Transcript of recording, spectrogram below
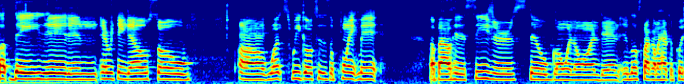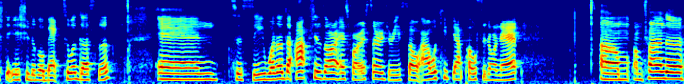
updated and everything else. So, uh, once we go to this appointment about his seizures still going on, then it looks like I'm gonna have to push the issue to go back to Augusta and to see what other options are as far as surgery. So I will keep y'all posted on that. Um, I'm trying to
